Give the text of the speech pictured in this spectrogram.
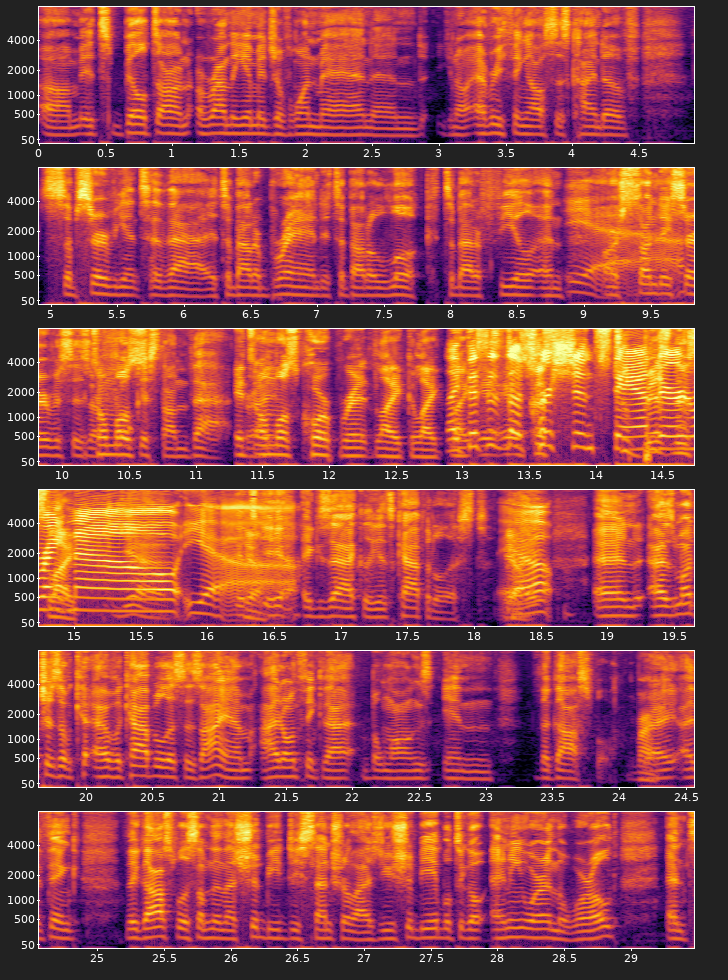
um, it's built on around the image of one man, and you know everything else is kind of subservient to that. It's about a brand, it's about a look, it's about a feel, and our Sunday services It's are almost- focused on that. It's right? almost corporate, like like Like, this it- is the Christian standard right now. Yeah. It's- Yeah. yeah, exactly. It's capitalist. Yep. And as much as of, ca- of a capitalist as I am, I don't think that belongs in the gospel, Right. right. I think the gospel is something that should be decentralized. You should be able to go anywhere in the world and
